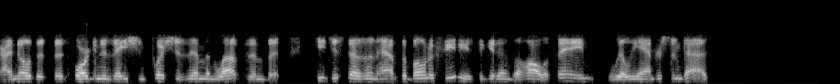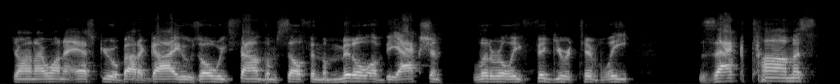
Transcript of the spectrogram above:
I know that the organization pushes him and loves him, but he just doesn't have the bona fides to get into the Hall of Fame. Willie Anderson does. John, I want to ask you about a guy who's always found himself in the middle of the action, literally, figuratively. Zach Thomas.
